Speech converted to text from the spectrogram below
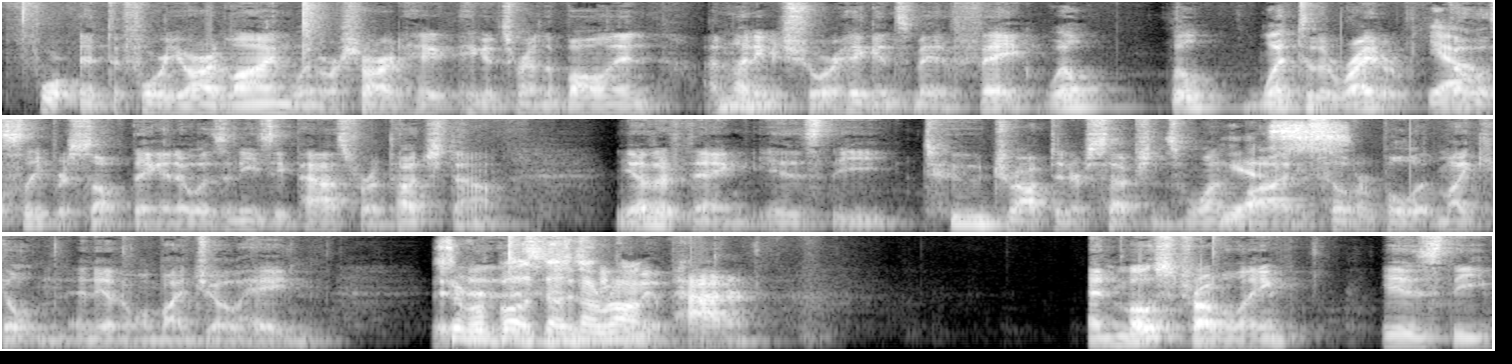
four, at the four yard line when Rashard Higgins ran the ball in. I'm not even sure Higgins made a fake. Will Will went to the right or Yeah. fell asleep or something, and it was an easy pass for a touchdown. The other thing is the two dropped interceptions, one by the Silver Bullet, Mike Hilton, and the other one by Joe Haden. Silver This Bullet is does just no wrong. A pattern. And most troubling is the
